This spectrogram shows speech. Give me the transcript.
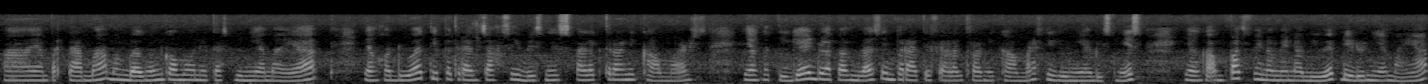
uh, yang pertama membangun komunitas dunia maya, yang kedua tipe transaksi bisnis elektronik commerce, yang ketiga, 18 imperatif elektronik commerce di dunia bisnis. Yang keempat, fenomena B-Web di dunia maya.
